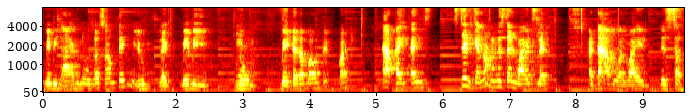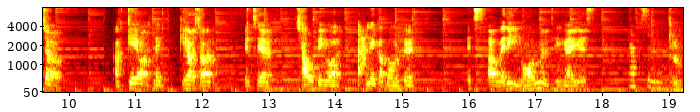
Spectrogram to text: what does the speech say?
maybe diagnose or something you like maybe know better about it but I, I still cannot understand why it's like a taboo or why there's such a, a chaos like chaos or let's say shouting or panic about it it's a very normal thing i guess Absolutely. True.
